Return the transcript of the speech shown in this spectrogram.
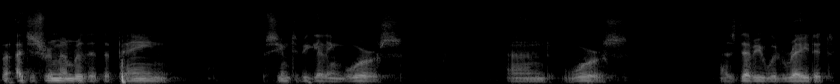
but I just remember that the pain seemed to be getting worse and worse as Debbie would rate it,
